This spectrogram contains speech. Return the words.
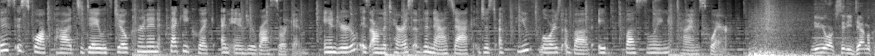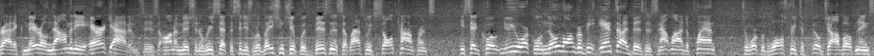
This is Squawk Pod today with Joe Kernan, Becky Quick, and Andrew Ross Sorkin. Andrew is on the terrace of the NASDAQ, just a few floors above a bustling Times Square. New York City Democratic mayoral nominee Eric Adams is on a mission to reset the city's relationship with business at last week's SALT conference. He said, quote, New York will no longer be anti-business and outlined a plan to work with Wall Street to fill job openings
